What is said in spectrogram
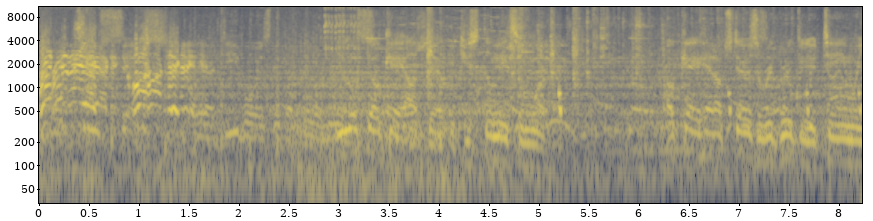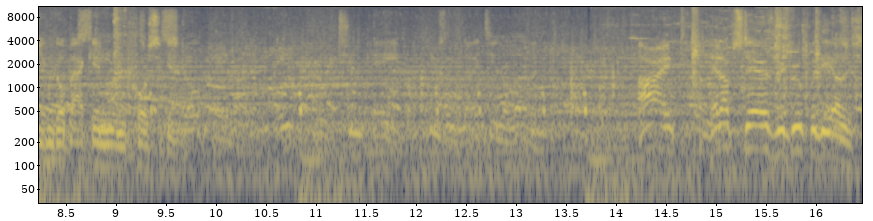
Right to the exit! Clock ticking! You looked okay out there, but you still need some work. Okay, head upstairs and regroup with your team where you can go back in and run the course again. Alright, head upstairs, regroup with the others.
